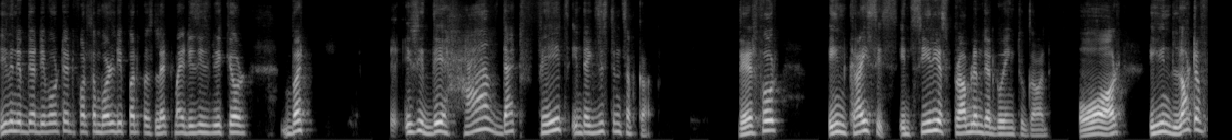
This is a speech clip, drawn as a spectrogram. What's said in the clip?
even if they're devoted for some worldly purpose, let my disease be cured. But eh, you see, they have that faith in the existence of God. Therefore, in crisis, in serious problem, they're going to God. Or in lot of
